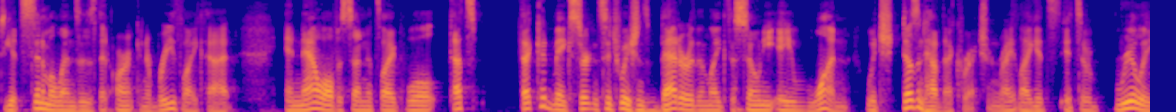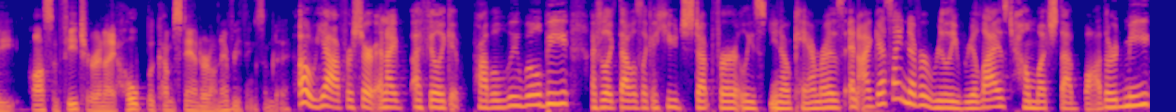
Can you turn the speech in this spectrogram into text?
to get cinema lenses that aren't going to breathe like that. And now all of a sudden it's like, well, that's that could make certain situations better than like the Sony A1, which doesn't have that correction, right? Like it's it's a really awesome feature, and I hope becomes standard on everything someday. Oh yeah, for sure. And I, I feel like it probably will be. I feel like that was like a huge step for at least, you know, cameras. And I guess I never really realized how much that bothered me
